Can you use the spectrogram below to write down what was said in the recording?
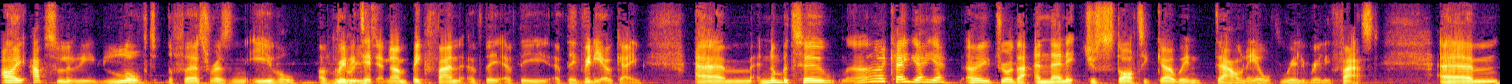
I absolutely loved the first Resident Evil. I really Agreed. did, and I'm a big fan of the of the of the video game. Um, number two, uh, okay, yeah, yeah, I enjoyed that. And then it just started going downhill really, really fast. Um,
